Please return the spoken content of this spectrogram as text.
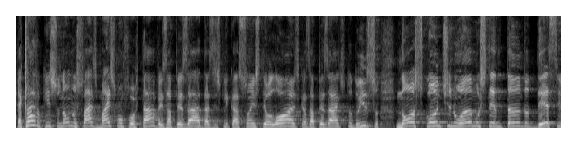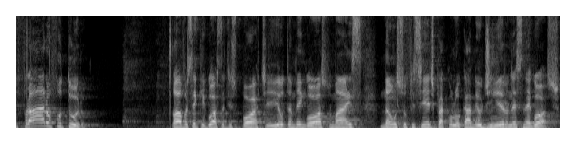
É claro que isso não nos faz mais confortáveis, apesar das explicações teológicas, apesar de tudo isso, nós continuamos tentando decifrar o futuro. Oh, você que gosta de esporte, e eu também gosto, mas não o suficiente para colocar meu dinheiro nesse negócio.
